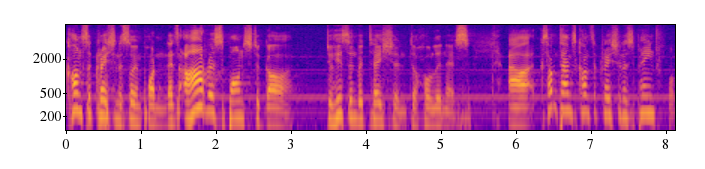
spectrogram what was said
consecration is so important. That's our response to god to his invitation to holiness. Uh, sometimes consecration is painful.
